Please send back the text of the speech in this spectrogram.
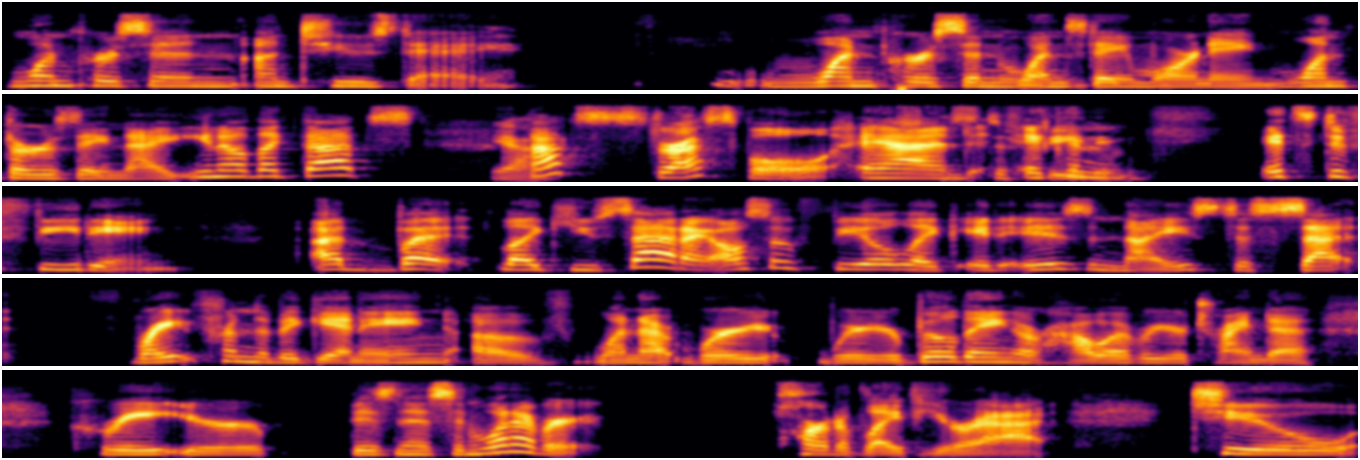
one person on Tuesday, one person Wednesday morning, one Thursday night. You know, like that's Yeah. that's stressful and It's it can it's defeating. Uh, but like you said, I also feel like it is nice to set right from the beginning of when where where you're building or however you're trying to create your business and whatever part of life you're at to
